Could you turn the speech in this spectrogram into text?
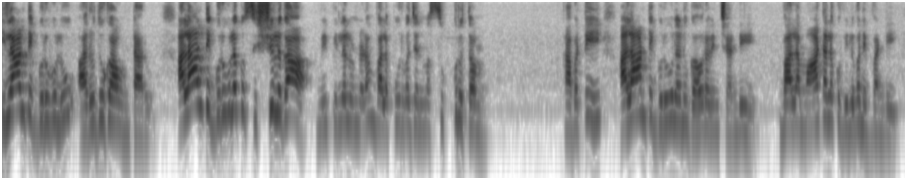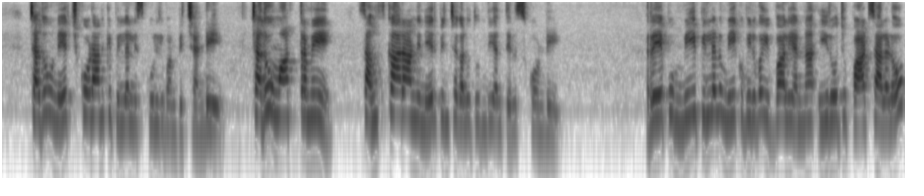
ఇలాంటి గురువులు అరుదుగా ఉంటారు. అలాంటి గురువులకు శిష్యులుగా మీ పిల్లలు ఉండడం వాళ్ళ పూర్వజన్మ సుకృతం. కాబట్టి అలాంటి గురువులను గౌరవించండి. వాళ్ళ మాటలకు విలువనివ్వండి. చదువు నేర్చుకోవడానికి పిల్లల్ని స్కూల్కి పంపించండి. చదువు మాత్రమే సంస్కారాన్ని నేర్పించగలుగుతుంది అని తెలుసుకోండి. రేపు మీ పిల్లలు మీకు విలువ ఇవ్వాలి అన్న ఈరోజు పాఠశాలలో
